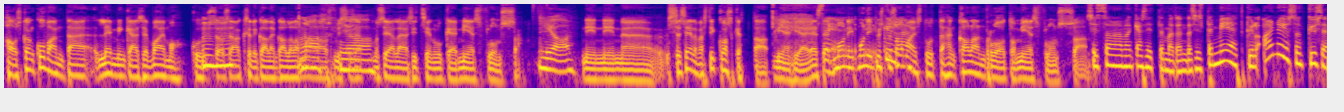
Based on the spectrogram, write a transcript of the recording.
hauskan kuvan tämä Lemminkäisen vaimo, kun mm-hmm. se on se Akseli Kallen Kallella Oh, maalaus, missä se on siellä ja sitten siinä lukee mies flunssa. Joo. Niin, niin äh, se selvästi koskettaa miehiä. Ja Se- moni, moni pystyy samaistumaan tähän kalanruoto miesflunssaan. Siis se on aivan käsittämätöntä. Siis te miehet kyllä, aina jos on kyse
